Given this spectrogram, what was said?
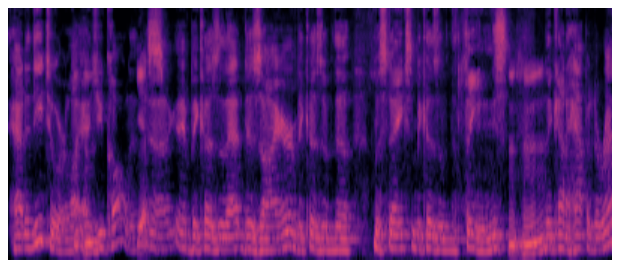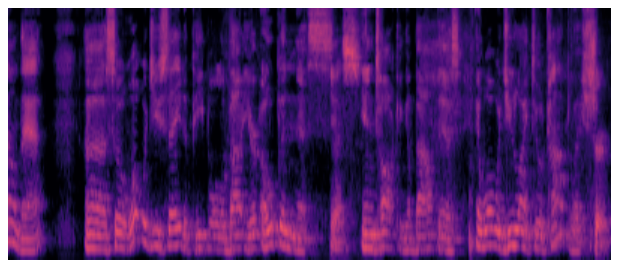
had a detour, like, as you called it, Yes. uh, because of that desire, and because of the mistakes, and because of the things that kind of happened around that. Uh, so, what would you say to people about your openness yes. in talking about this, and what would you like to accomplish? Sure.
